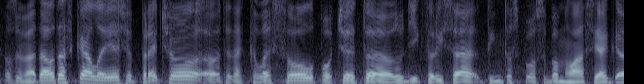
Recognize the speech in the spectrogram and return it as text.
Rozumiem. A tá otázka ale je, že prečo e, teda klesol počet e, ľudí, ktorí sa týmto spôsobom hlásia k e,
